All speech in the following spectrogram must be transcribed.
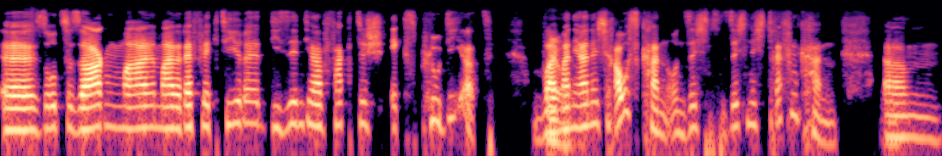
äh, sozusagen mal, mal reflektiere, die sind ja faktisch explodiert weil ja. man ja nicht raus kann und sich, sich nicht treffen kann. Ähm,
